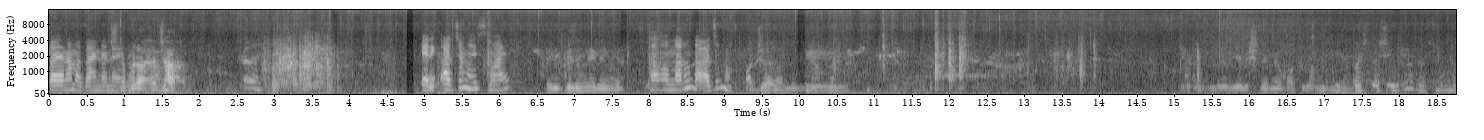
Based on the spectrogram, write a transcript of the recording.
Dayanamaz aynen öyle. İşte bırakacak. Erik acı mı İsmail? Erik bizim değil yenge. Sen onların da acı mı? Acı herhalde. musun? Benim yemişlerim yok hatırlamıyorum. İlk başta şey oluyor da sonra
